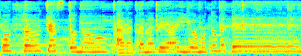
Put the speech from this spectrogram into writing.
ポッドキャストの新たな出会いを求めて。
